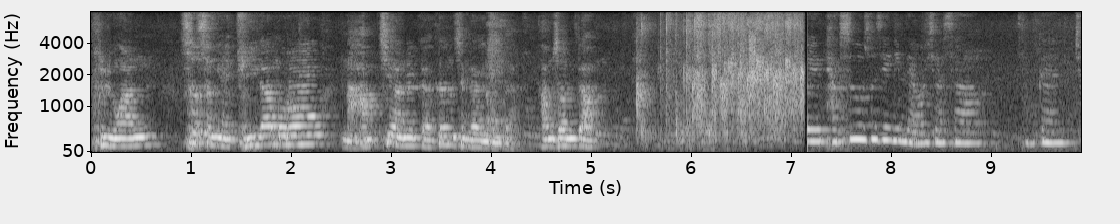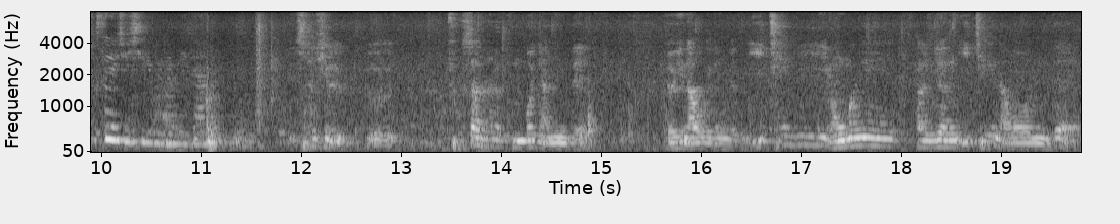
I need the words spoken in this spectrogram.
훌륭한 스승의 귀감으로 남지 않을까 그런 생각입니다. 감사합니다. 박수호 선생님 나오셔서 잠깐 축사해 주시기 바랍니다. 사실 그 축사를 할 근본이 아닌데 여기 나오게 된 거죠. 이 책이 욕망의 발견 이 책이 나오는데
